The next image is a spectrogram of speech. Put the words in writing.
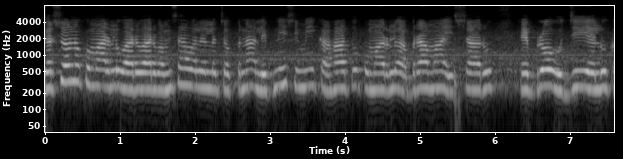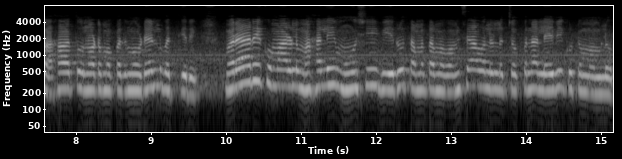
గర్షోను కుమారులు వారి వారి వంశావళుల చొప్పున లిబ్ని షిమి కహాతు కుమారులు అబ్రామా ఇషారు హెబ్రో ఉజ్జీయలు కహాతు నూట ముప్పది మూడేళ్ళు బతికిరి. మొరారి కుమారులు మహలి మూషి వీరు తమ తమ వంశావళుల చొప్పున లేవి కుటుంబములు.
